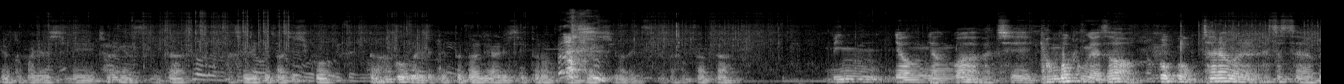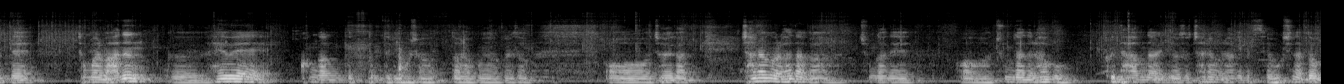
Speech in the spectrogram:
특히 정말 열심히 촬영했으니까 재밌게 봐주시고 또 한국을 이렇게 또 널리 알릴 수 있도록 도와주시기 바라겠습니다. 감사합니다. 민영 양과 같이 경복궁에서 경복궁. 촬영을 했었어요. 근데 정말 많은 그 해외 관광객분들이 오셨더라고요. 그래서 어 저희가 촬영을 하다가 중간에 어 중단을 하고 그 다음 날 이어서 촬영을 하게 됐어요. 혹시나 또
